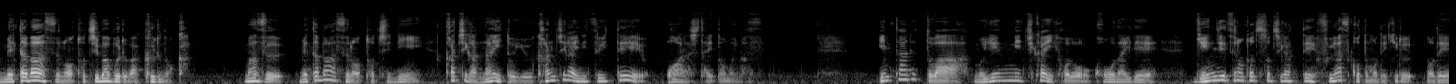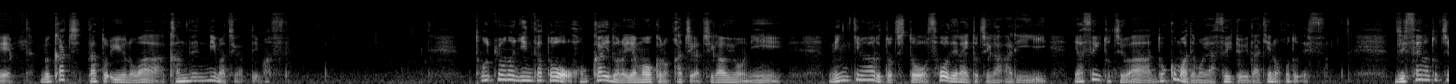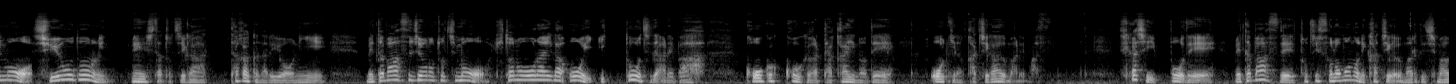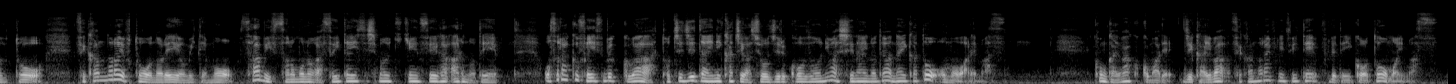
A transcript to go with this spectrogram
メタバースの土地バブルは来るのかまず、メタバースの土地に価値がないという勘違いについてお話したいと思います。インターネットは無限に近いほど広大で、現実の土地と違って増やすこともできるので、無価値だというのは完全に間違っています。東京の銀座と北海道の山奥の価値が違うように、人気のある土地とそうでない土地があり、安い土地はどこまでも安いというだけのことです。実際の土地も主要道路に面した土地が高くなるように、メタバース上の土地も人の往来が多い一等地であれば、広告効果が高いので、大きな価値が生まれます。しかし一方で、メタバースで土地そのものに価値が生まれてしまうと、セカンドライフ等の例を見ても、サービスそのものが衰退してしまう危険性があるので、おそらく Facebook は土地自体に価値が生じる構造にはしないのではないかと思われます。今回はここまで。次回はセカンドライフについて触れていこうと思います。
